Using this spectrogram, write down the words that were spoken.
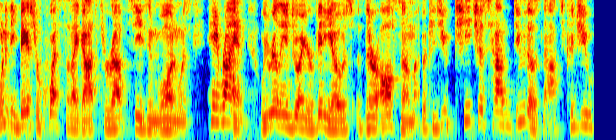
One of the biggest requests that I got throughout season one was, Hey Ryan, we really enjoy your videos. They're awesome, but could you teach us how to do those knots? Could you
